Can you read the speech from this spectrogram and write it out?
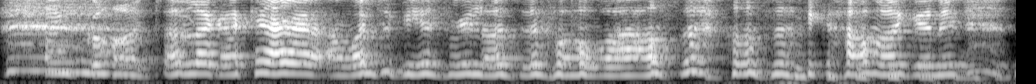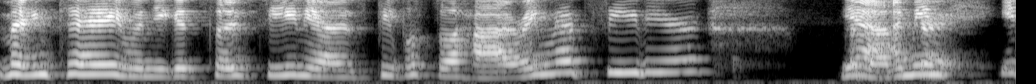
Thank God. I'm like, I carry, I want to be a freelancer for a while. So I was like, how am I going to maintain when you get so senior? Is people still hiring that senior? But Yeah, I mean, great. you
